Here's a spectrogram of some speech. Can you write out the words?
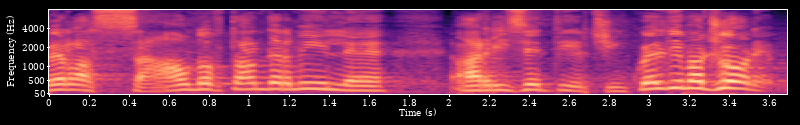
per la Sound of Thunder 1000 a risentirci. In quel di Magione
